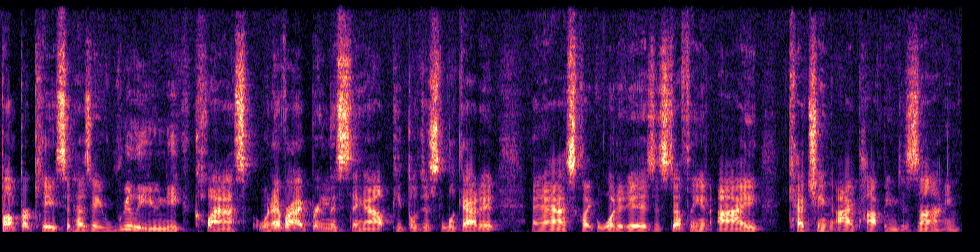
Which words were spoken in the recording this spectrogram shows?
bumper case that has a really unique clasp. Whenever I bring this thing out, people just look at it and ask like what it is. It's definitely an eye catching, eye popping design.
